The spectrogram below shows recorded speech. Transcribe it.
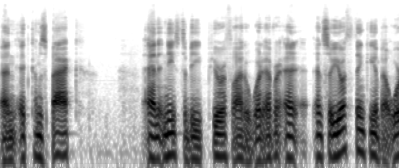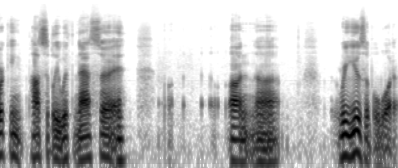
and it comes back, and it needs to be purified or whatever. And, and so you're thinking about working possibly with NASA on uh, reusable water.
